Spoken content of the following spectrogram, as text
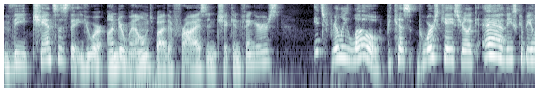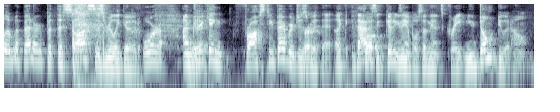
the chances that you are underwhelmed by the fries and chicken fingers it's really low because the worst case you're like eh these could be a little bit better but the sauce is really good or i'm yeah. drinking frosty beverages right. with it like that well, is a good example of something that's great and you don't do at home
